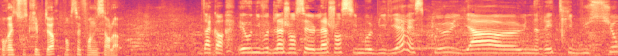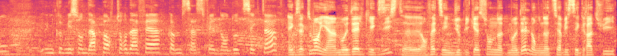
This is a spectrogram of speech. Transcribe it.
pour être souscripteur pour ces fournisseurs-là. D'accord. Et au niveau de l'agence l'agence immobilière, est-ce qu'il y a euh, une rétribution, une commission d'apporteur d'affaires comme ça se fait dans d'autres secteurs? Exactement, il y a un modèle qui existe. Euh, En fait, c'est une duplication de notre modèle. Donc, notre service est gratuit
